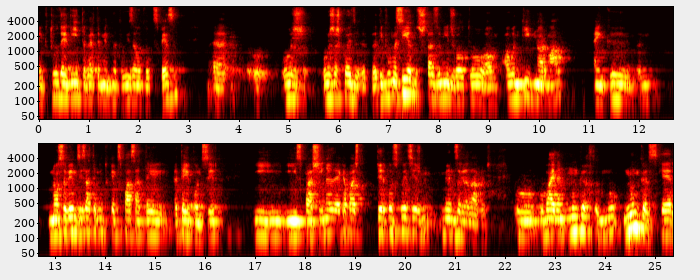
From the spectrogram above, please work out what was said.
em que tudo é dito abertamente na televisão aquilo que se pensa. Uh, hoje, hoje as coisas, a diplomacia dos Estados Unidos voltou ao, ao antigo normal, em que não sabemos exatamente o que é que se passa até, até acontecer, e, e isso para a China é capaz de ter consequências menos agradáveis. O, o Biden nunca, nunca sequer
